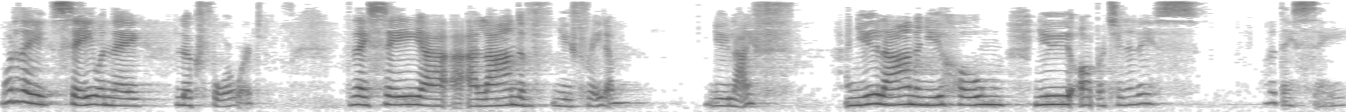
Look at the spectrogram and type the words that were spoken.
What do they see when they look forward? They see a, a land of new freedom, new life, a new land, a new home, new opportunities? What did they see?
